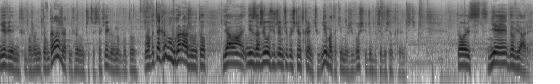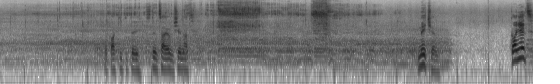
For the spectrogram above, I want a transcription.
nie wiem, chyba, że oni to w garażu jakimś robią, czy coś takiego, no bo to, nawet jak robią w garażu, no to ja, nie zdarzyło się, żebym czegoś nie odkręcił. Nie ma takiej możliwości, żeby czegoś nie odkręcić. To jest nie do wiary. Chłopaki tutaj znęcają się nad myciem. Koniec?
